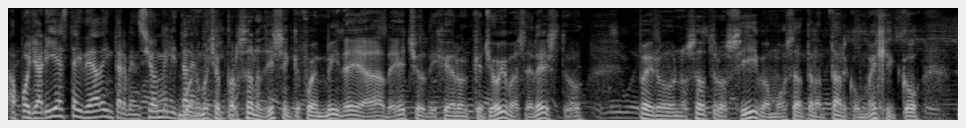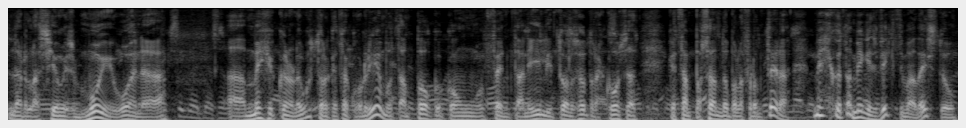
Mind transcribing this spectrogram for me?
¿apoyaría esta idea de intervención militar? Bueno, muchas personas dicen que fue mi idea, de hecho dijeron que yo iba a hacer esto, pero nosotros sí vamos a tratar con México. La relación es muy buena. A México no le gusta lo que está ocurriendo tampoco con fentanil y todas las otras cosas que están pasando por la frontera. México también es víctima de esto.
